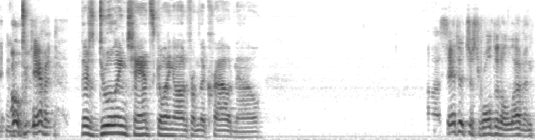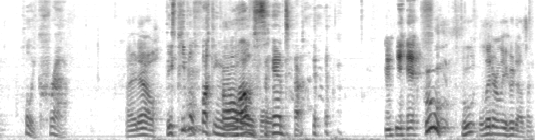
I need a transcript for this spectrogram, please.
oh, damn it. there's dueling chants going on from the crowd now. Uh, Santa just rolled an 11. Holy crap. I know. These people fucking Powerful. love Santa. yeah. Who? Who? Literally, who doesn't?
